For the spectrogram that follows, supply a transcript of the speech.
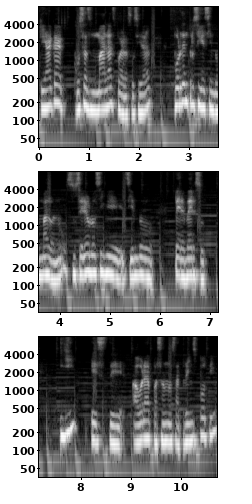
que haga cosas malas para la sociedad, por dentro sigue siendo malo, ¿no? Su cerebro sigue siendo perverso. Y este, ahora pasamos a Trainspotting.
